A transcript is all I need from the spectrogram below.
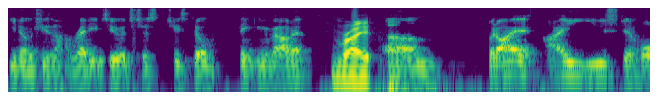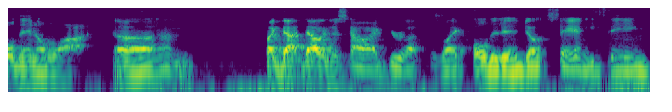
you know she's not ready to it's just she's still thinking about it right um, but I I used to hold in a lot. Um, like that that was just how I grew up. Was like hold it in, don't say anything,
